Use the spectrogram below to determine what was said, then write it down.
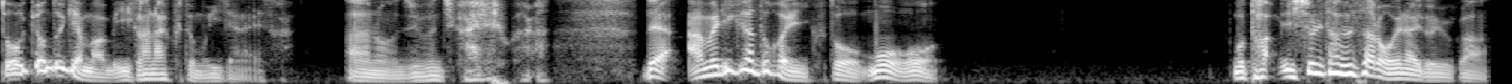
東京の時はまあ行かなくてもいいじゃないですか。あの、自分家帰れるから。で、アメリカとかに行くと、もう、もうた、一緒に食べざるを得ないというか、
